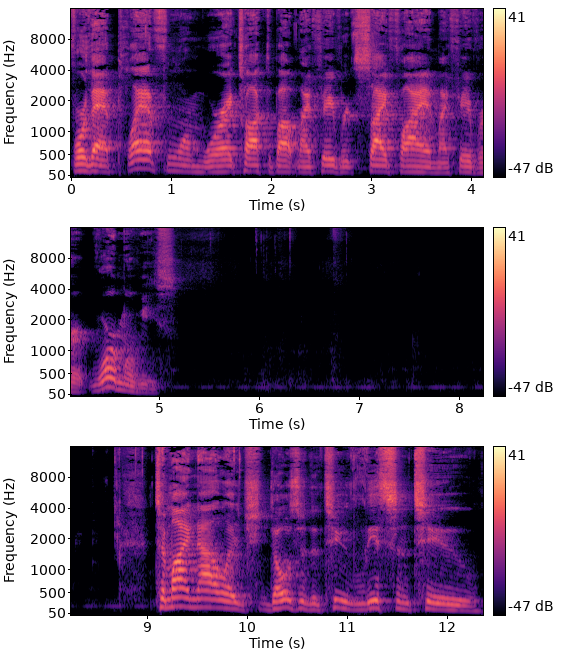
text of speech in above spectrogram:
for that platform where I talked about my favorite sci fi and my favorite war movies. To my knowledge, those are the two listened to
